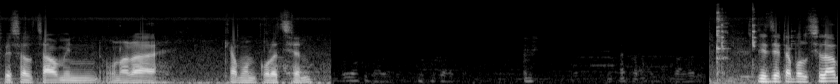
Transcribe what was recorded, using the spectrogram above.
স্পেশাল চাউমিন ওনারা কেমন করেছেন। যে যেটা বলছিলাম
